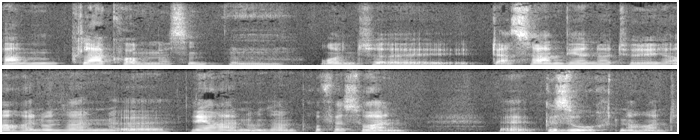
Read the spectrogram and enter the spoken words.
haben klarkommen müssen. Mhm. Und äh, das haben wir natürlich auch in unseren äh, Lehrern, unseren Professoren äh, gesucht ne? und,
